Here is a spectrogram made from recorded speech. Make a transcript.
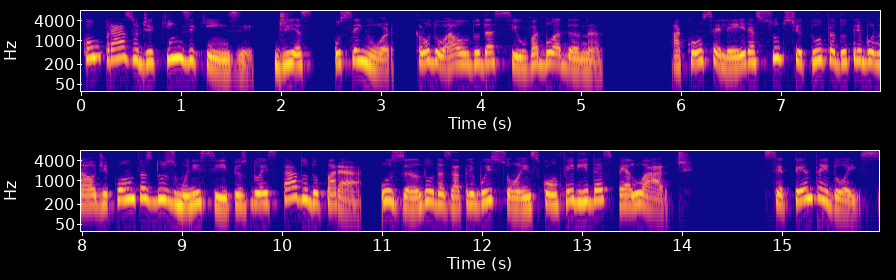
com prazo de 15 15 dias, o senhor Clodoaldo da Silva Boadana, a conselheira substituta do Tribunal de Contas dos Municípios do Estado do Pará, usando das atribuições conferidas pelo art. 72.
